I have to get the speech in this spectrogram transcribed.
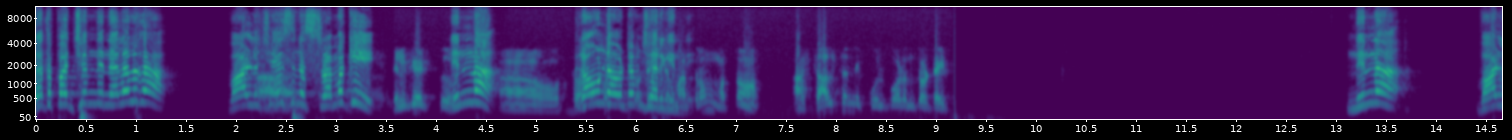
గత పద్దెనిమిది నెలలుగా వాళ్ళు చేసిన శ్రమకి నిన్న గ్రౌండ్ అవటం జరిగింది. మొత్తం ఆ స్టాల్స్ అన్ని కూలిపోవడంతో అయితే నిన్న వాళ్ళ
